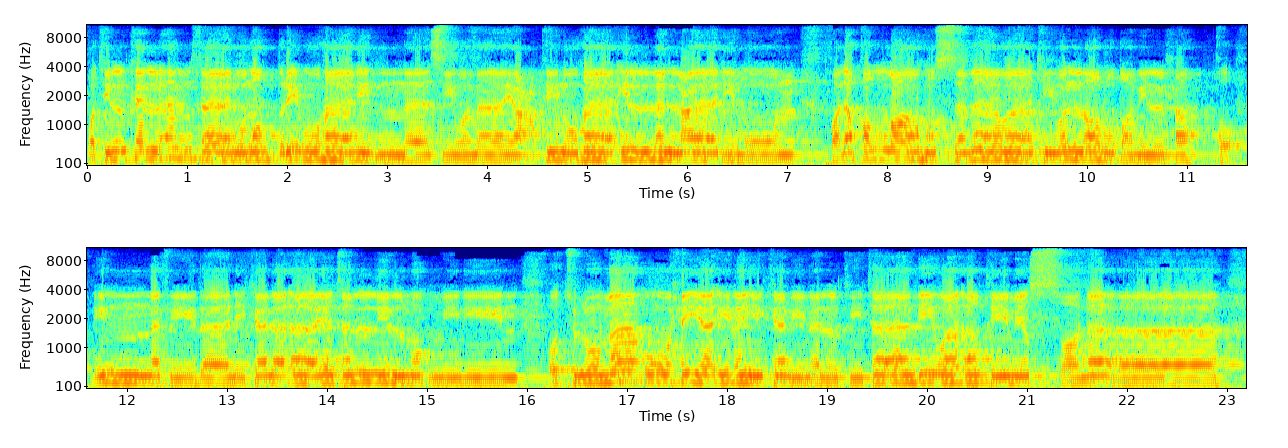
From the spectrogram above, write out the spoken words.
وتلك الأمثال نضربها للناس وما يعقلها إلا العالمون. خلق الله السماوات والأرض بالحق. إن في ذلك لآية للمؤمنين. أتل ما أوحي إليك من الكتاب وأقم الصلاة.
